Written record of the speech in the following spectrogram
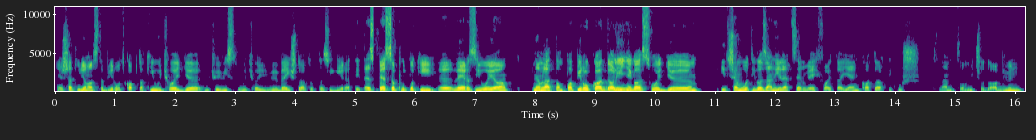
És hát ugyanazt a bírót kapta ki, úgyhogy, úgyhogy, visz, úgyhogy ő be is tartotta az ígéretét. Ez persze a Putnoki verziója, nem láttam papírokat, de a lényeg az, hogy itt sem volt igazán életszerű egyfajta ilyen katartikus, nem tudom micsoda, bűn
